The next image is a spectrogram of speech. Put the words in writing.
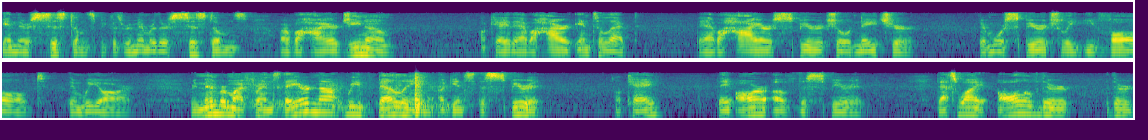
in their systems because remember their systems are of a higher genome okay? They have a higher intellect. They have a higher spiritual nature. They're more spiritually evolved than we are. Remember my friends they are not rebelling against the spirit okay? They are of the spirit. That's why all of their their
